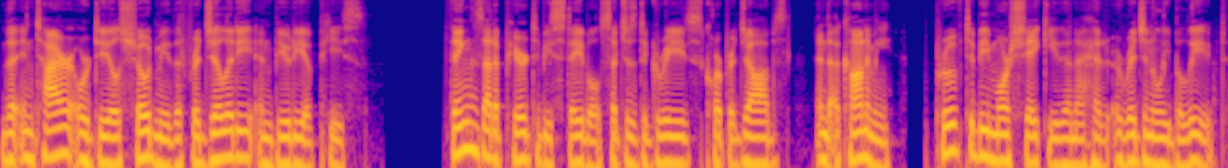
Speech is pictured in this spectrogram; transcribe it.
The entire ordeal showed me the fragility and beauty of peace. Things that appeared to be stable, such as degrees, corporate jobs, and the economy, proved to be more shaky than I had originally believed.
